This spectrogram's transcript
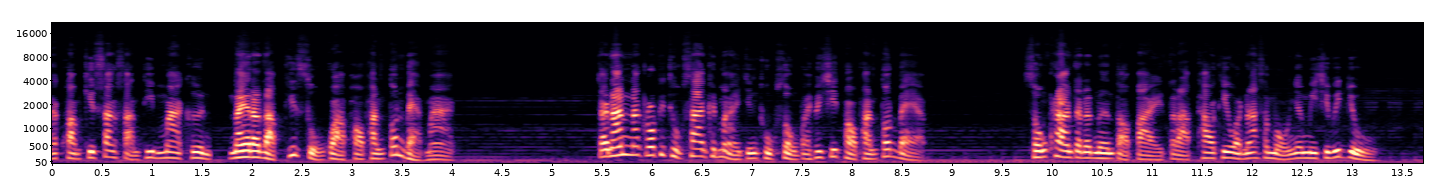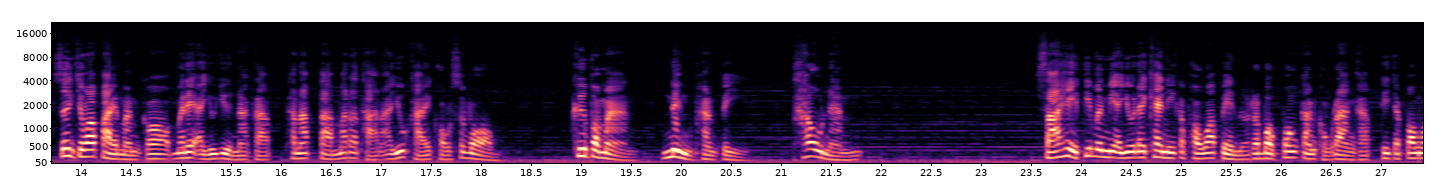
และความคิดสร้างสรรค์ที่มากขึ้น ในระดับที่สูงกว่าเผ่าพันธุ์ต้นแบบมาก จากนั้นนักรบที่ถูกสร้างขึ้นใหม่จึงถูกส่งไปพิชิตเผ่าพันธุ์ต้นแบบ สงครามจะดำเนินต่อไปตราบเท่าที่วันณะสมองยังมีชีวิตอยู่ ซึ่งจะว่าไปมันก็ไม่ได้อายุยืนนะครับถ้านับตามมาตรฐานอายุขัยของสวอมคือประมาณ 1,000 ปี เท่านั้น สาเหตุที่มันมีอายุได้แค่นี้ก็เพราะว่าเป็นระบบป้องกันของรังครับ ที่จะป้อง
